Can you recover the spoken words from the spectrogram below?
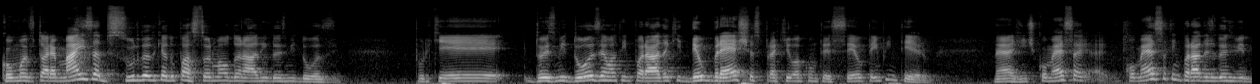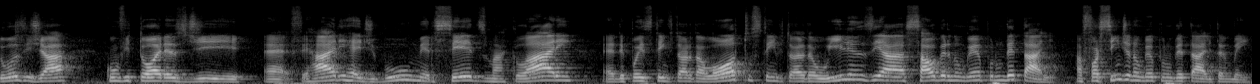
como uma vitória mais absurda do que a do Pastor Maldonado em 2012. Porque 2012 é uma temporada que deu brechas para aquilo acontecer o tempo inteiro. Né? A gente começa, começa a temporada de 2012 já com vitórias de é, Ferrari, Red Bull, Mercedes, McLaren. É, depois tem vitória da Lotus, tem vitória da Williams e a Sauber não ganha por um detalhe. A Force India não ganha por um detalhe também.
